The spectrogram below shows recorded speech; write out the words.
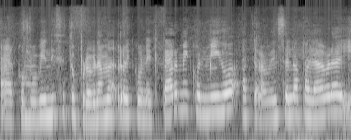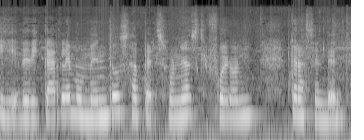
a, como bien dice tu programa, reconectarme conmigo a través de la palabra y dedicarle momentos a personas que fueron trascendentes.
